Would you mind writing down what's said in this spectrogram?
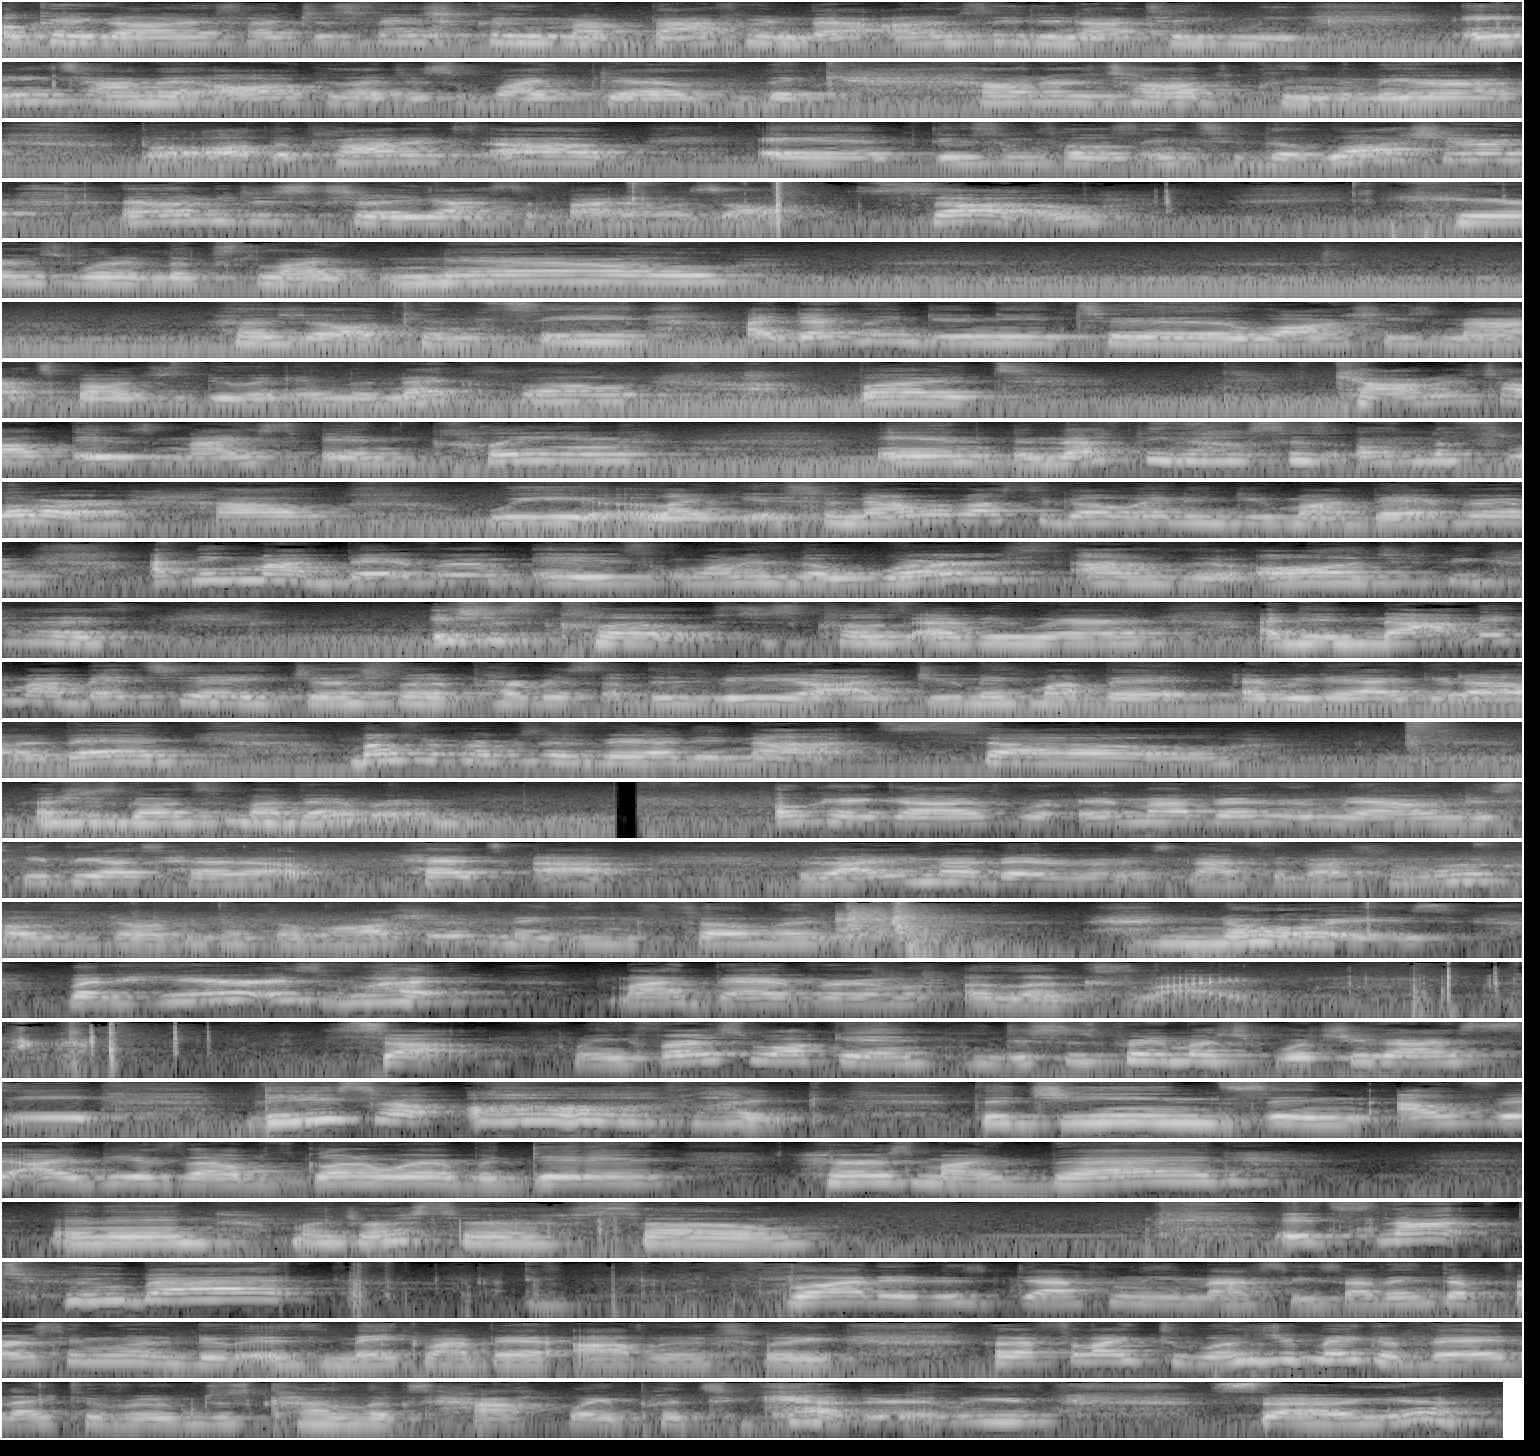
Okay guys, I just finished cleaning my bathroom. That honestly did not take me any time at all because I just wiped down the countertops, cleaned the mirror, put all the products up, and threw some clothes into the washer. And let me just show you guys the final result. So, here's what it looks like now. As y'all can see, I definitely do need to wash these mats, but I'll just do it in the next load. But countertop is nice and clean and nothing else is on the floor. How we like it so now we're about to go in and do my bedroom. I think my bedroom is one of the worst out of it all just because it's just clothes just clothes everywhere. I did not make my bed today just for the purpose of this video. I do make my bed every day i get out of bed but for the purpose of the video i did not. So let's just go into my bedroom. Okay guys we're in my bedroom now. And just give you guys head up heads up lighting in my bedroom is not the best. I'm gonna close the door because the washer is making so much noise. But here is what my bedroom looks like. So, when you first walk in, this is pretty much what you guys see. These are all like the jeans and outfit ideas that I was gonna wear but didn't. Here's my bed and then my dresser. So, it's not too bad but it is definitely messy. So i think the first thing going to do is make my bed obviously. Because i feel like the once you make a bed like the room just kind of looks halfway put together at least. So yeah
